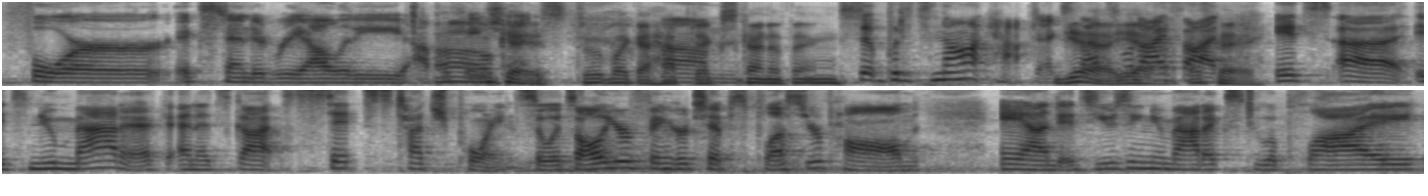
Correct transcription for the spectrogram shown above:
for extended reality Ah, applications. okay, so like a haptics kind of thing. So, but it's not haptics. Yeah, That's what yeah, I thought. okay. It's uh, it's pneumatic and it's got six touch points. So it's all your fingertips plus your palm, and it's using pneumatics to apply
